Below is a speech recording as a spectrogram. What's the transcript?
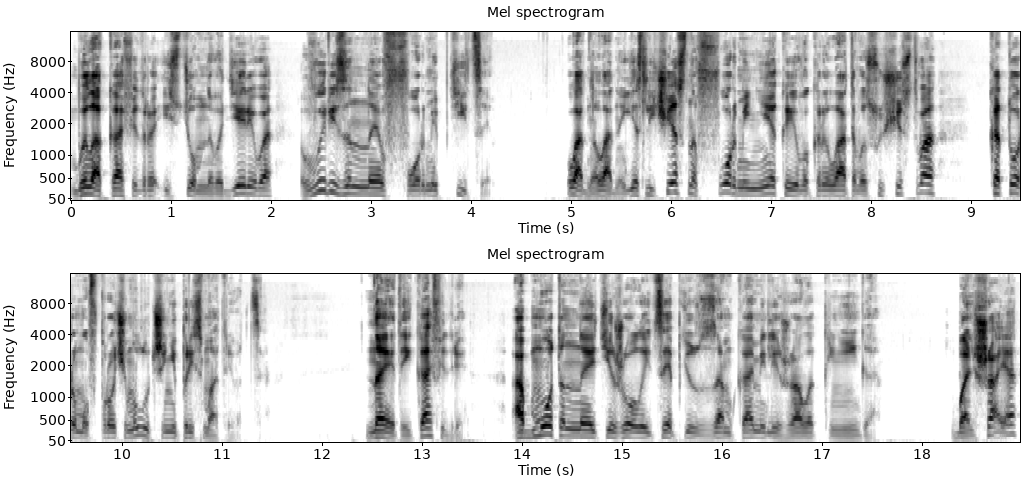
была кафедра из темного дерева, вырезанная в форме птицы. Ладно, ладно, если честно, в форме некоего крылатого существа, к которому, впрочем, лучше не присматриваться. На этой кафедре обмотанная тяжелой цепью с замками лежала книга. Большая,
